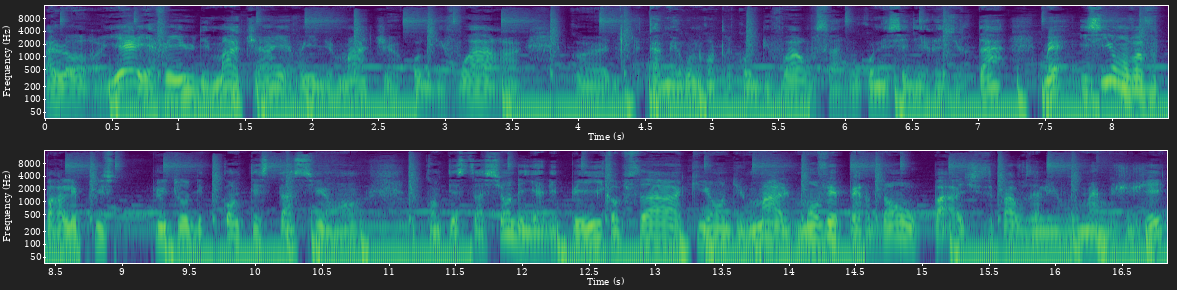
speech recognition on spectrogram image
Alors, hier, il y avait eu des matchs. Hein. Il y avait eu des matchs Côte d'Ivoire, Cameroun contre Côte d'Ivoire. Vous, vous connaissez des résultats. Mais ici, on va vous parler plus plutôt des contestations, hein. contestations. Il y a des pays comme ça qui ont du mal, mauvais perdants ou pas, je sais pas, vous allez vous-même juger,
